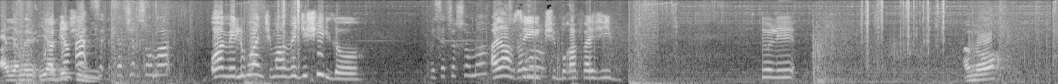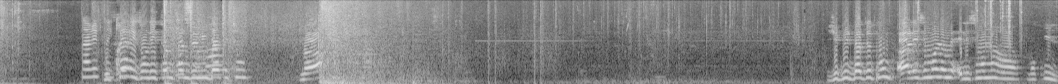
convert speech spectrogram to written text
Ah, il y a même, il y a Ah, deux bien. Ah, ça, tire sur moi Oh, mais Louane, tu m'as enlevé du shield. oh. Mais ça tire sur moi Ah non, c'est. YouTube Rafa Gib. Désolé. Un mort. On arrive, frères, t'inquiète. ils ont les tom de Midas et tout. Mort. J'ai plus de balle de pompe. Ah, laissez-moi le, laissez-moi mon, mon kill.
